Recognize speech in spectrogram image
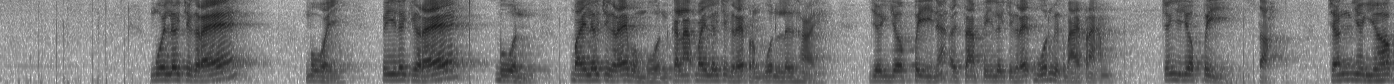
5មួយលើកជាការ៉េ 1ពីរលើកជាការ៉េ4 3លើកជាការ៉េ9កាលណា3លើកជាការ៉េ9លើហើយយើងយក2ណាដោយសារ2លើកជាការ៉េ4វាក្បែរ5អញ្ចឹងយើងយក2តោះអញ្ចឹងយើងយក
